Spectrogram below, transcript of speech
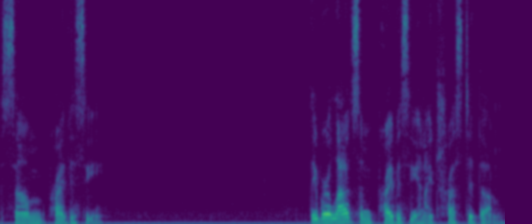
some privacy. They were allowed some privacy and I trusted them.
